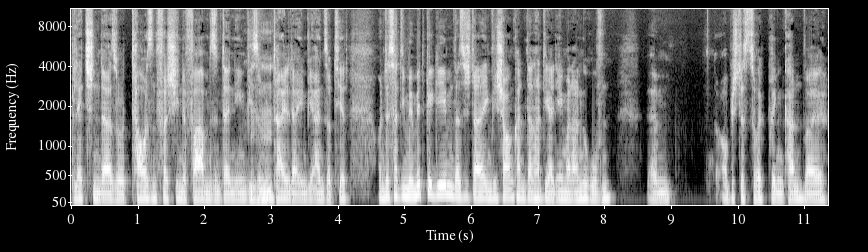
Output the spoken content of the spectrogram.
Beispielplättchen da, so tausend verschiedene Farben sind dann irgendwie so Mhm. ein Teil da irgendwie einsortiert. Und das hat die mir mitgegeben, dass ich da irgendwie schauen kann. Dann hat die halt irgendwann angerufen, ähm, ob ich das zurückbringen kann, weil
